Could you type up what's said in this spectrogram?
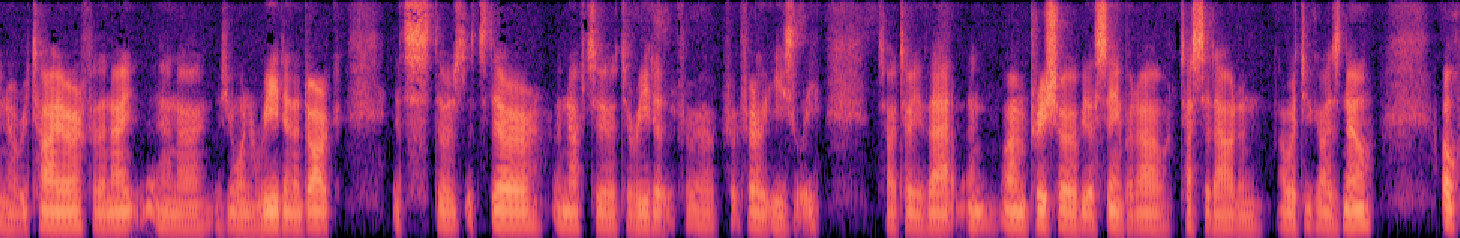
you know, retire for the night, and uh, if you want to read in the dark, it's there's it's there enough to to read it for, for fairly easily. So I'll tell you that, and I'm pretty sure it'll be the same, but I'll test it out and I'll let you guys know. Oh,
